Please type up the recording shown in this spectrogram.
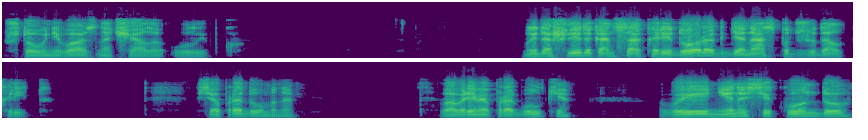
что у него означало улыбку. Мы дошли до конца коридора, где нас поджидал Крит. Все продумано. Во время прогулки вы ни на секунду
